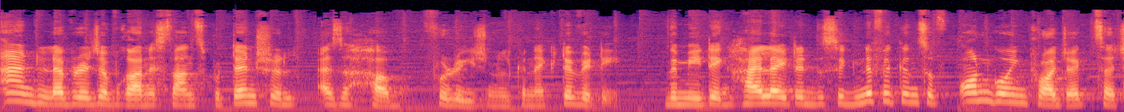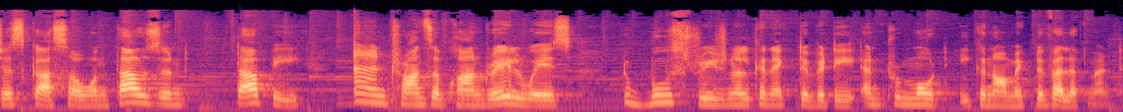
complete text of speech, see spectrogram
and leverage Afghanistan's potential as a hub for regional connectivity. The meeting highlighted the significance of ongoing projects such as CASA 1000, TAPI, and Trans-Afghan Railways to boost regional connectivity and promote economic development.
